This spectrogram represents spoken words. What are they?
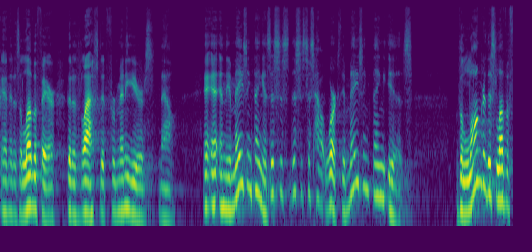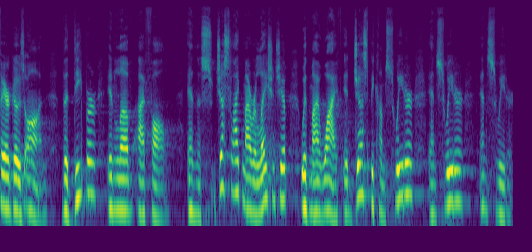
And it is a love affair that has lasted for many years now. And, and, the amazing thing is, this is, this is just how it works. The amazing thing is, the longer this love affair goes on, the deeper in love I fall. And just like my relationship with my wife, it just becomes sweeter and sweeter and sweeter.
